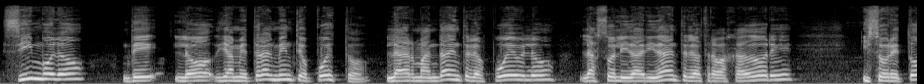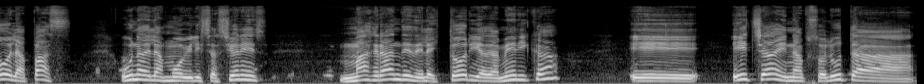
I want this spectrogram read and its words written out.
símbolo de lo diametralmente opuesto, la hermandad entre los pueblos, la solidaridad entre los trabajadores y sobre todo la paz. Una de las movilizaciones más grandes de la historia de América eh, hecha en absoluta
